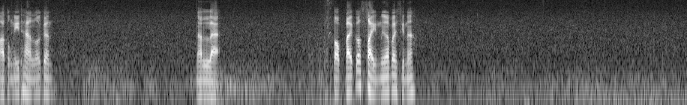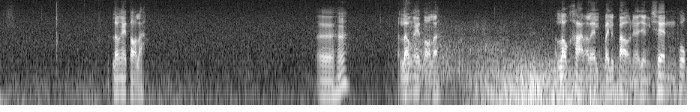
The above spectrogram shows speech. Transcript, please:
มาตรงนี้แทนแล้วกัน นั่นแหละ ต่อไปก็ใส่เนื้อไปสินะ แล้วไงต่อล่ะ เออฮะ แล้วไงต่อล่ะ เราขาดอะไรไปหรือเปล่าเนี่ย อย่างเช่นพวก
